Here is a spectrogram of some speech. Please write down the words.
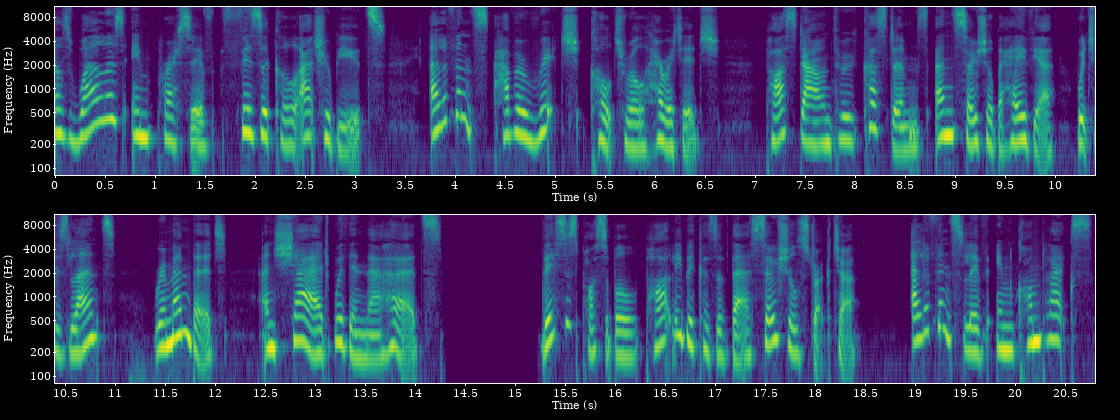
As well as impressive physical attributes, elephants have a rich cultural heritage, passed down through customs and social behavior, which is learnt, remembered, and shared within their herds. This is possible partly because of their social structure. Elephants live in complex,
